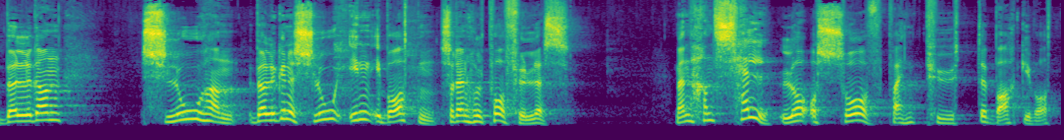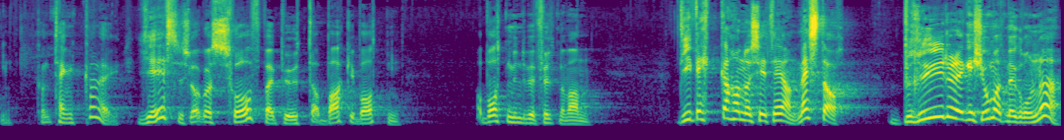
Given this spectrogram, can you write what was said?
Bølgene slo, han, bølgene slo inn i båten så den holdt på å fylles. Men han selv lå og sov på en pute bak i båten. Kan du tenke deg? Jesus lå og sov på en pute bak i båten. Og båten begynte å bli fylt med vann. De vekka han og sier til han, 'Mester, bryr du deg ikke om at vi grunner?'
